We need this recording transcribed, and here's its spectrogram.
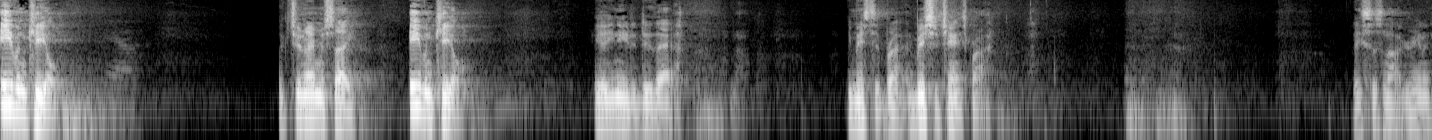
Even kill. Look at your neighbor and say, even kill. Yeah, you need to do that. You missed it, Brian. You missed your chance, Brian. Lisa's not grinning.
